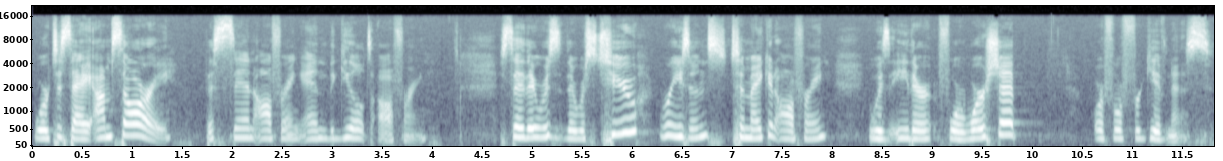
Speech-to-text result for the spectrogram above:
were to say, I'm sorry, the sin offering and the guilt offering. So there was there was two reasons to make an offering. It was either for worship or for forgiveness,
